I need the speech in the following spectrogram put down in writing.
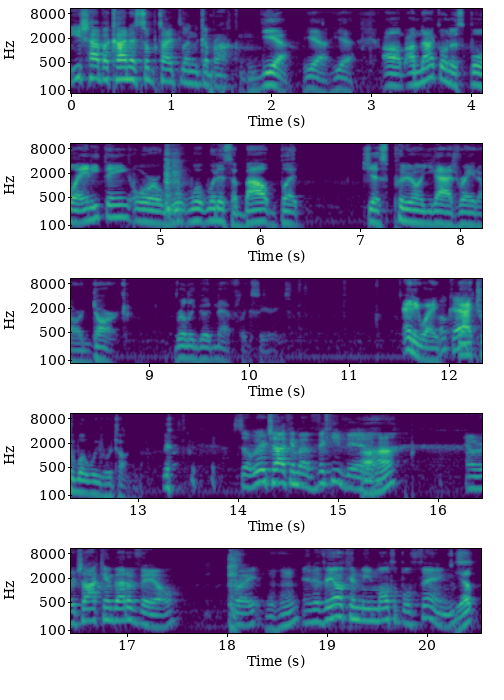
Ich habe keine Subtiteln gebracht. yeah, yeah, yeah. Um, I'm not going to spoil anything or w- w- what it's about, but just put it on you guys' radar. Dark, really good Netflix series. Anyway, Okay. back to what we were talking about. So we were talking about Vicki Vale, Uh huh. and we were talking about a veil, right? mm-hmm. And a veil can mean multiple things. Yep.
